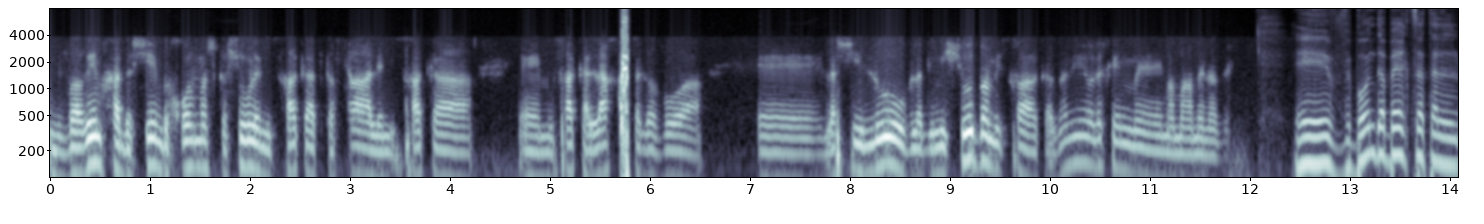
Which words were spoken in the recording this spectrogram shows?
דברים חדשים בכל מה שקשור למשחק ההתקפה, למשחק ה, אה, משחק הלחץ הגבוה, אה, לשילוב, לגמישות במשחק. אז אני הולך עם, אה, עם המאמן הזה. אה, ובואו נדבר קצת על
